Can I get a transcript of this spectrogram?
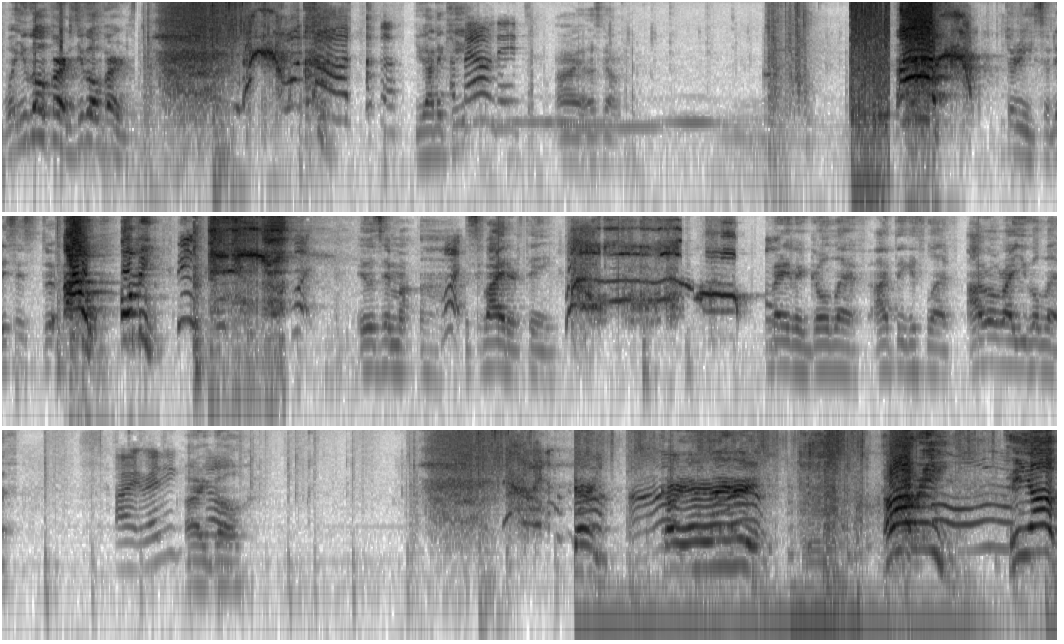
Well, you go first. You go first. What the? You got a key? found it. All right, let's go. Ah! Three. So this is three. Oh! Oh me! What? It was in my uh, What? the spider thing. Not even go left. I think it's left. I go right. You go left. All right, ready? All right, go. Hurry, hurry, hurry, hurry, hurry! Oh. Hurry! Tee up,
